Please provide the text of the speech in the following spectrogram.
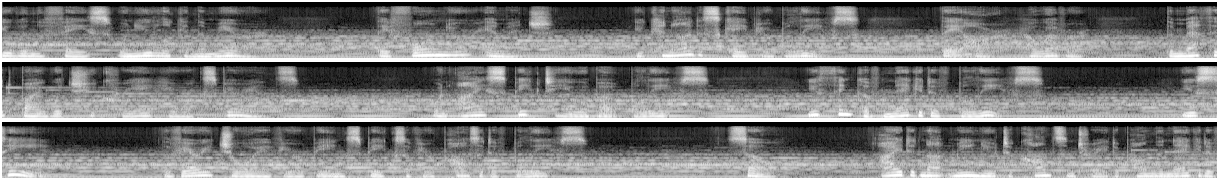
you in the face when you look in the mirror. They form your image. You cannot escape your beliefs. They are, however, the method by which you create your experience. When I speak to you about beliefs, you think of negative beliefs. You see, the very joy of your being speaks of your positive beliefs. So, I did not mean you to concentrate upon the negative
